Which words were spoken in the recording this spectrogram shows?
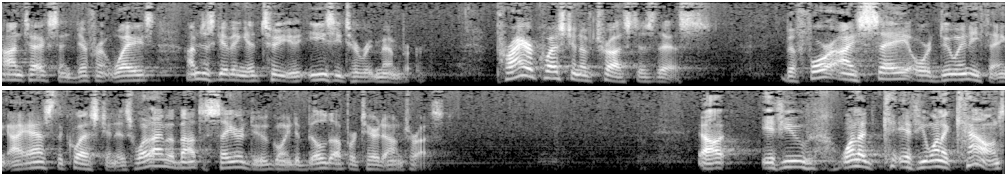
contexts and different ways. I'm just giving it to you, easy to remember. Prior question of trust is this. Before I say or do anything, I ask the question Is what I'm about to say or do going to build up or tear down trust? Now, if you want to, if you want to count,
